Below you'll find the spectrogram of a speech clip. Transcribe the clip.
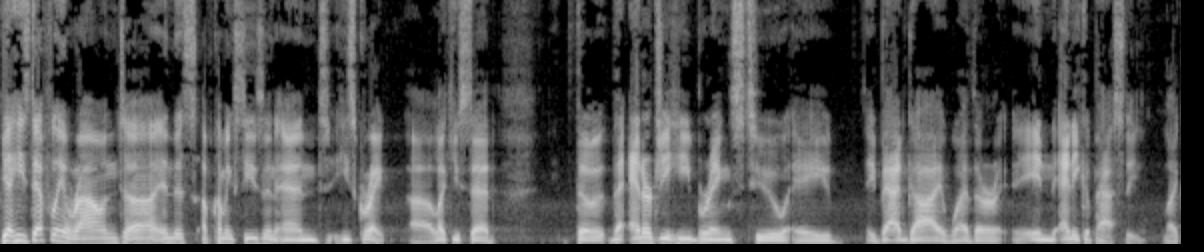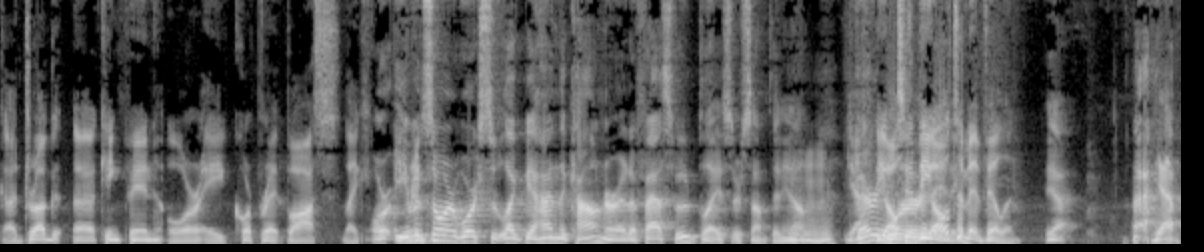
Yeah, he's definitely around uh, in this upcoming season, and he's great. Uh, like you said, the the energy he brings to a a bad guy, whether in any capacity, like a drug uh, kingpin or a corporate boss, like or even brings, someone who works like behind the counter at a fast food place or something. You know, mm-hmm. yeah. very the, ulti- the ultimate villain. Yeah, yeah.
